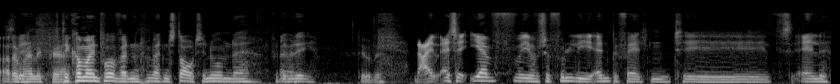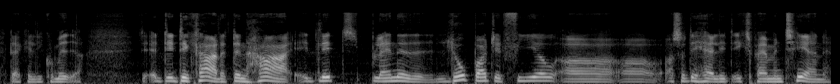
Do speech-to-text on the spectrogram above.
Ah, det var ikke det kommer ind på, hvad den, hvad den står til nu om dagen på Ja. DVD. Det er jo det. Nej, altså, jeg vil jo selvfølgelig anbefale den til alle, der kan lide komedier. Det, det er klart, at den har et lidt blandet low-budget feel, og, og, og så det her lidt eksperimenterende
